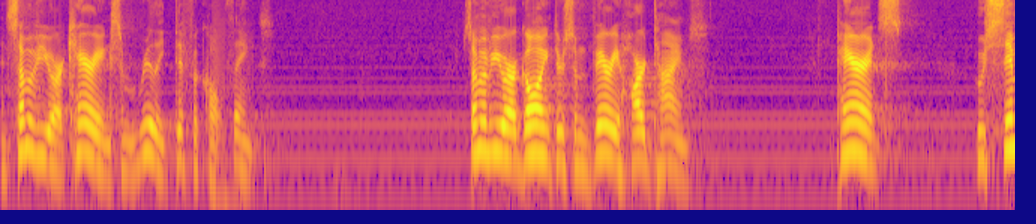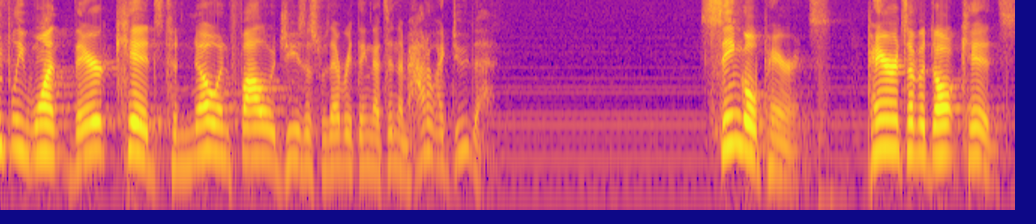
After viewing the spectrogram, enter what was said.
And some of you are carrying some really difficult things. Some of you are going through some very hard times. Parents who simply want their kids to know and follow Jesus with everything that's in them. How do I do that? Single parents, parents of adult kids,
